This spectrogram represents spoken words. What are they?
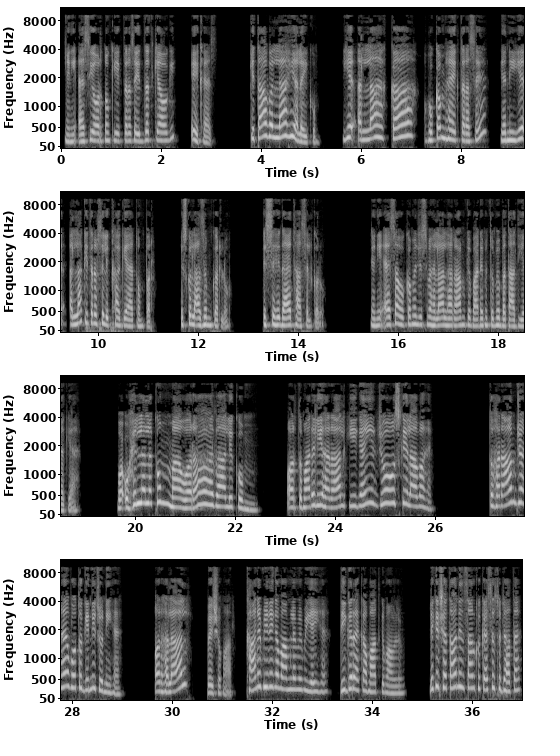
یعنی ایسی عورتوں کی ایک طرح سے عدت کیا ہوگی؟ ایک ہے کتاب اللہ ہی علیہ یہ اللہ کا حکم ہے ایک طرح سے یعنی یہ اللہ کی طرف سے لکھا گیا ہے تم پر۔ اس کو لازم کر لو۔ اس سے ہدایت حاصل کرو۔ یعنی ایسا حکم ہے جس میں حلال حرام کے بارے میں تمہیں بتا دیا گیا ہے۔ وہ اہل الکم ما ورا اور تمہارے لیے حلال کی گئی جو اس کے علاوہ ہے تو حرام جو ہے وہ تو گنی چنی ہے اور حلال بے شمار۔ کھانے پینے کے معاملے میں بھی یہی ہے، دیگر احکامات کے معاملے میں۔ لیکن شیطان انسان کو کیسے سجاتا ہے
